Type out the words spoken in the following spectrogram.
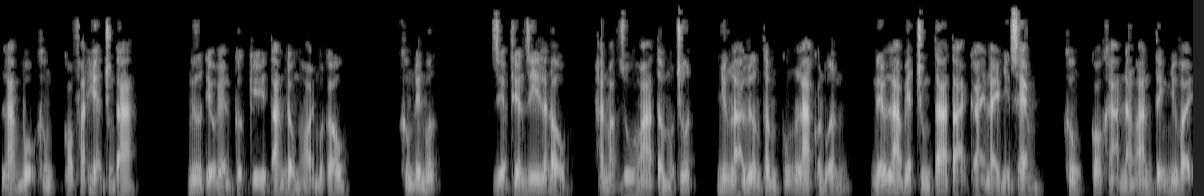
làm bộ không có phát hiện chúng ta? Ngư tiểu huyện cực kỳ tán đồng hỏi một câu. Không đến mức. Diệp thiền di lắc đầu, hắn mặc dù hoa tâm một chút, nhưng là lương tâm cũng là còn muốn, nếu là biết chúng ta tại cái này nhìn xem, không có khả năng an tĩnh như vậy,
